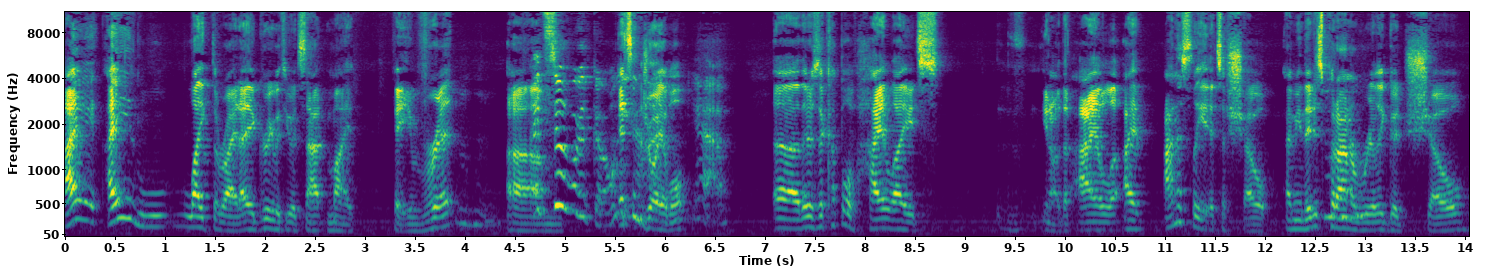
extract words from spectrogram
I I like the ride. I agree with you. It's not my favorite. Um, it's still worth going. it's enjoyable. Yeah. Uh, there's a couple of highlights you know that I, I honestly it's a show i mean they just put on a Mm-hmm. really good show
